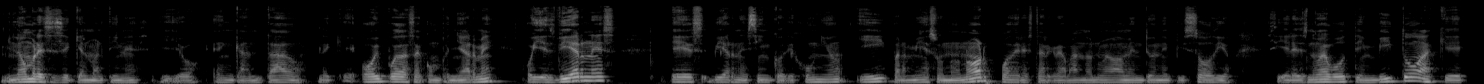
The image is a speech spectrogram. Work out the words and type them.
Mi nombre es Ezequiel Martínez y yo encantado de que hoy puedas acompañarme. Hoy es viernes, es viernes 5 de junio y para mí es un honor poder estar grabando nuevamente un episodio. Si eres nuevo, te invito a que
